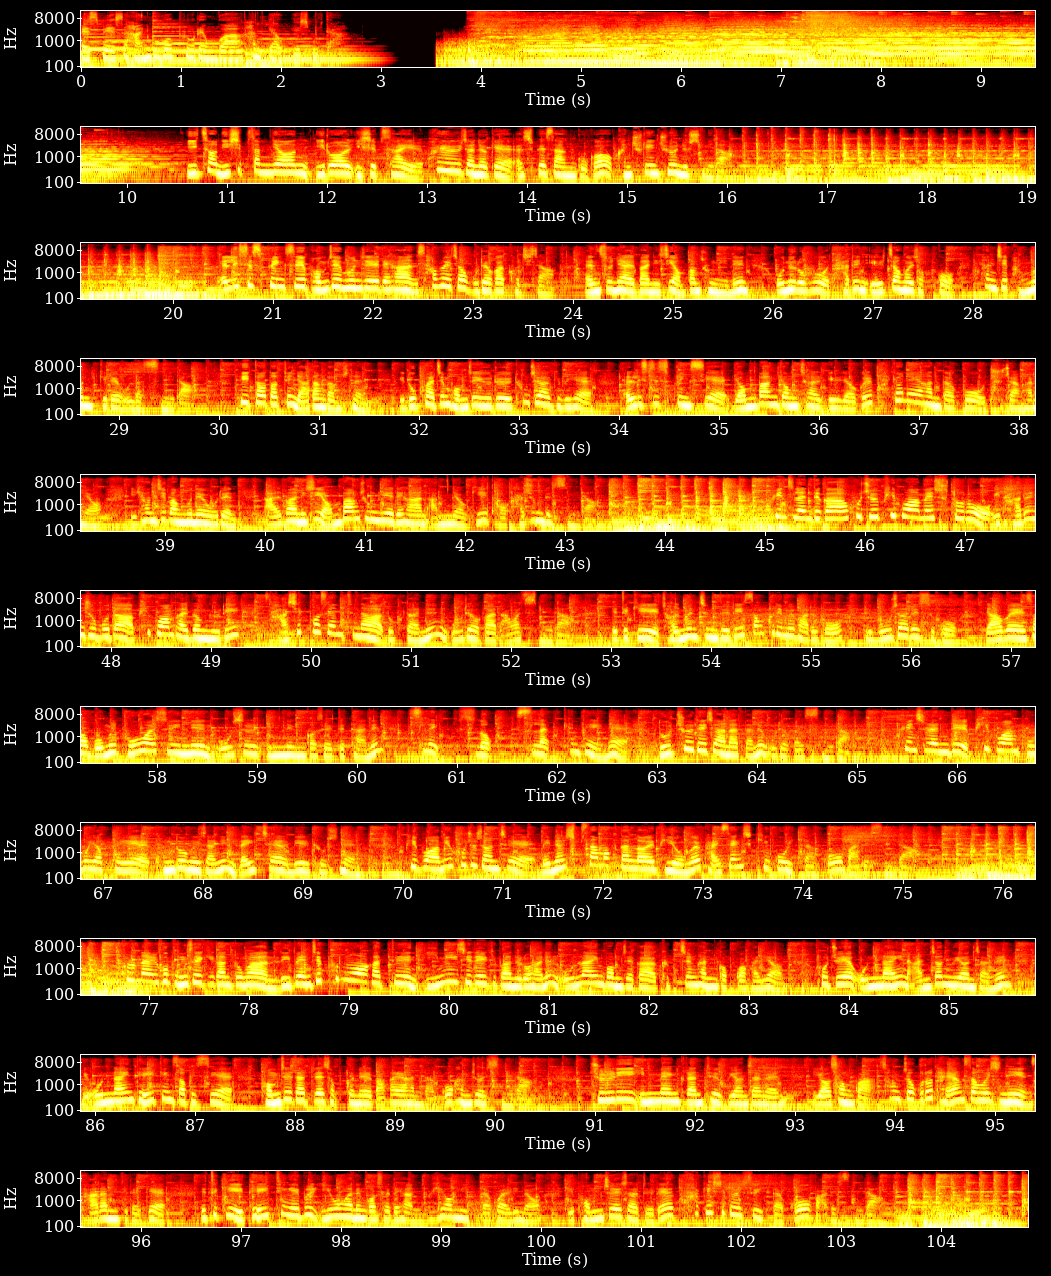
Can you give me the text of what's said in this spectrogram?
SBS 한국어 프로그램과 함께하고 계십니다. (2023년 1월 24일) 화요일 저녁에 SBS 한국어 간추린 주요 뉴스입니다. 앨리스 스프링스 범죄 문제에 대한 사회적 우려가 커지자 앤소니 알바니지 연방 총리는 오늘 오후 다른 일정을 접고 현지 방문길에 올랐습니다. 피터 더튼 야당 당수는 높아진 범죄율을 통제하기 위해 앨리스 스프링스의 연방 경찰 인력을 파견해야 한다고 주장하며 현지 방문에 오른 알바니지 연방 총리에 대한 압력이 더 가중됐습니다. 퀸즐랜드가 호주 피부암의 수도로 다른 주보다 피부암 발병률이 40%나 높다는 우려가 나왔습니다. 특히 젊은 층들이 선크림을 바르고 모자를 쓰고 야외에서 몸을 보호할 수 있는 옷을 입는 것을 뜻하는 slip, slop, slap 캠페인에 노출되지 않았다는 우려가 있습니다. 퀸즐랜드 피부암 보호협회의 공동의장인 레이첼 닐 교수는 피부암이 호주 전체에 매년 13억 달러의 비용을 발생시키고 있다고 말했습니다. 코로나19 봉쇄 기간 동안 revenge 포르노와 같은 이미지를 기반으로 하는 온라인 범죄가 급증한 것과 관련 호주의 온라인 안전위원장은 온라인 dating 서비스에 범죄자들의 접근을 막아야 한다고 강조했습니다. 줄리 인맹 그란트 위원장은 여성과 성적으로 다양성을 지닌 사람들에게 특히 dating 앱을 이용하는 것에 대한 위험이 있다고 알리며 범죄자들의 타깃이 될 수 있다고 말했습니다.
